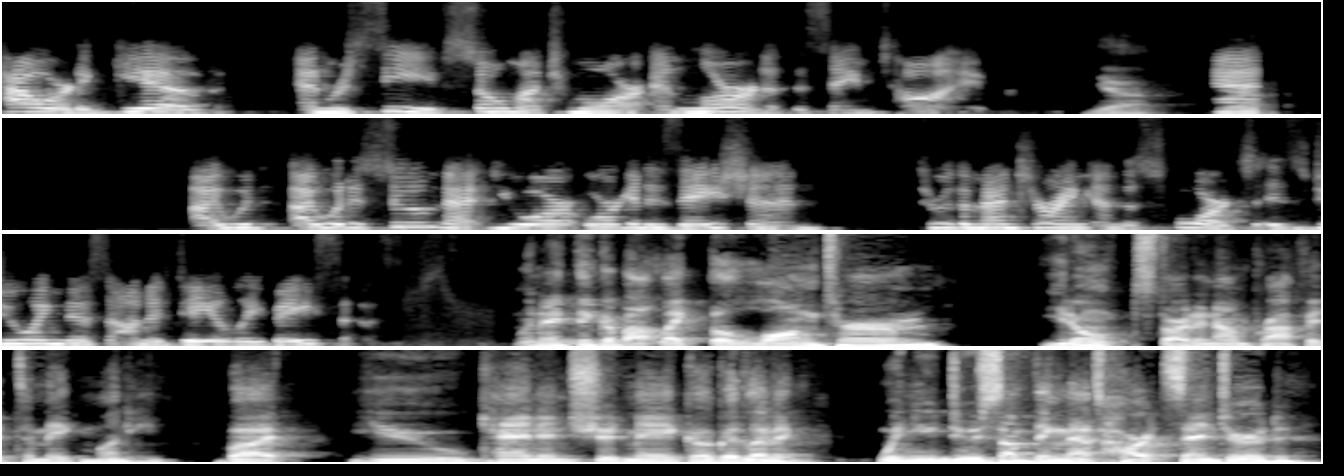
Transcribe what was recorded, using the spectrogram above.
power to give and receive so much more and learn at the same time. Yeah. And yeah. I would I would assume that your organization through the mentoring and the sports is doing this on a daily basis when I think about like the long term, you don't start a nonprofit to make money, but you can and should make a good living. When you do something that's heart centered,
